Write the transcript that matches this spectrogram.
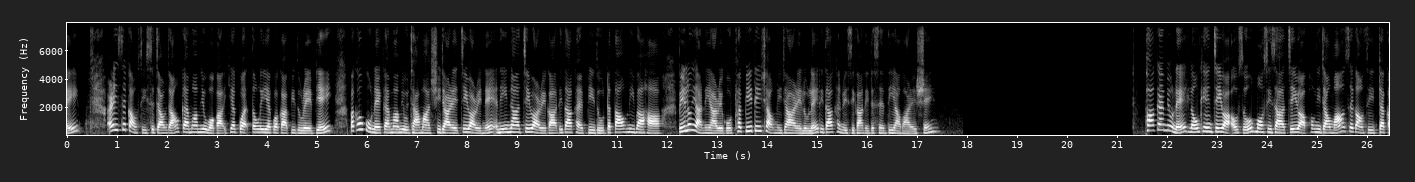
ဗျ။အဲဒီစစ်ကောင်စီစစ်ကြောင်းကြောင့်ကမ်းမမြို့ပေါ်ကရက်ကွက်3-4ရက်ကွက်ကပြည်သူတွေအပြင်ပခုတ်ကူနဲ့ကမ်းမမြို့ကြားမှာရှိကြတဲ့ကြေးရွာတွေနဲ့အနီးနာကြေးရွာတွေကဒေသခံပြည်သူ1000နီးပါးဟာဘေးလွတ်ရာနေရာတွေကိုထွက်ပြေးတိမ်းရှောင်နေကြရတယ်လို့လည်းဒေသခံတွေစီကနေတဆင့်သိရပါတယ်ရှင်။ဖားကန့်မြို့နယ်လုံခင်းကျေးရွာအုပ်စုမော်စီစာကျေးရွာဖုန်ကြီးကျောင်းမှာစစ်ကောင်စီတပ်က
